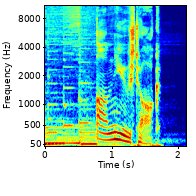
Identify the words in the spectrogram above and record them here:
on News Talk.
